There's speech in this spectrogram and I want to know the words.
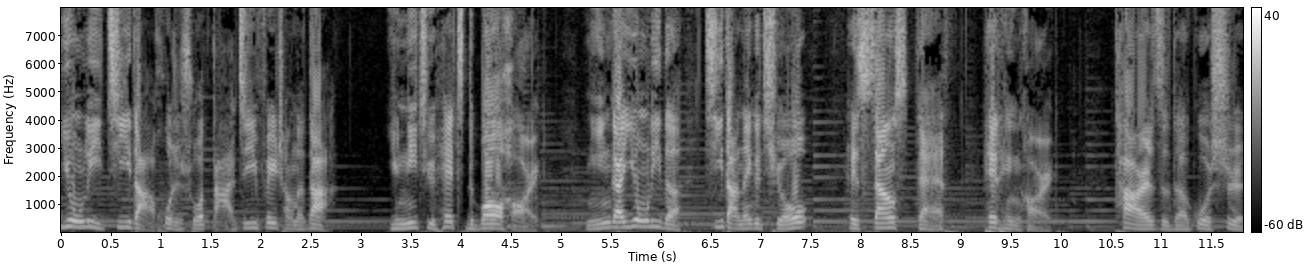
用力击打或者说打击非常的大。You need to hit the ball hard。你应该用力的击打那个球。His son's death hit him hard。他儿子的过世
